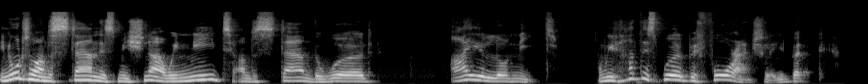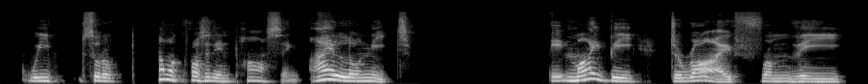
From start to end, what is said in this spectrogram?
In order to understand this Mishnah, we need to understand the word ayilonit. And we've had this word before, actually, but we sort of come across it in passing. Ayilonit. It might be derived from the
